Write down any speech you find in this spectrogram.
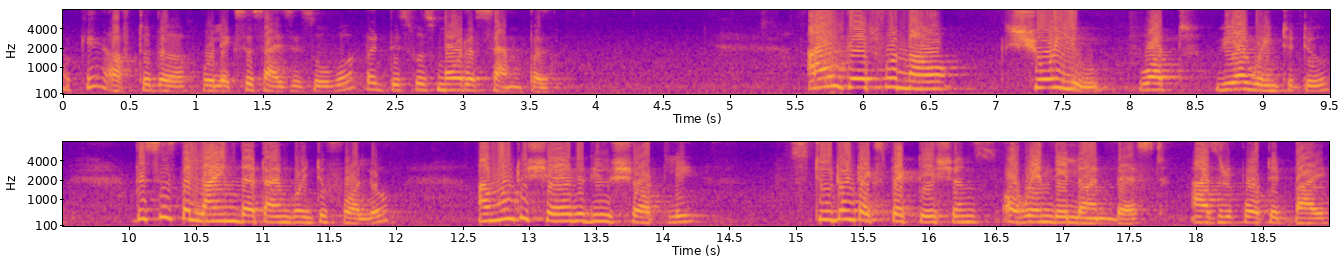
okay, after the whole exercise is over, but this was more a sample. I'll therefore now show you what we are going to do. This is the line that I'm going to follow. I'm going to share with you shortly student expectations of when they learn best as reported by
